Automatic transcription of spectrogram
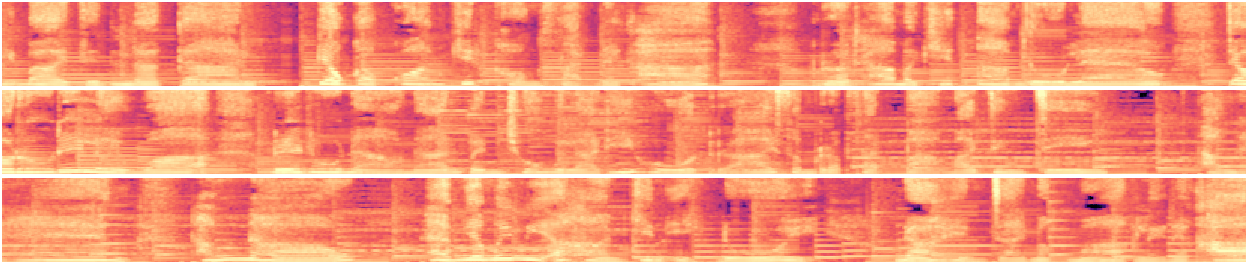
ธิบายจินตนาการเกี่ยวกับความคิดของสัตว์นะคะ เพราะถ้ามาคิดตามดูแล้ว จะรู้ได้เลยว่า ฤดูหนาวนั้นเป็นช่วงเวลาที่โหดร้ายสำหรับสัตว์ป่ามากจริง ๆ ทั้งแห้ง ทั้งหนาว แถมยังไม่มีอาหารกินอีกด้วย น่าเห็นใจมากๆเลยนะคะ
